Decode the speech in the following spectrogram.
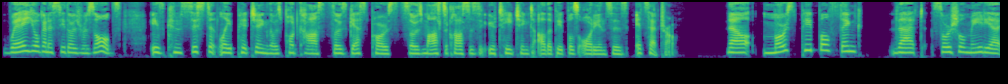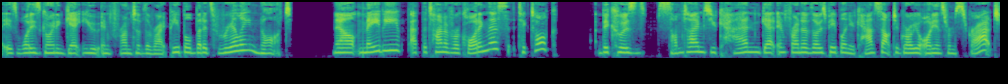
where you're going to see those results is consistently pitching those podcasts, those guest posts, those masterclasses that you're teaching to other people's audiences, etc. Now, most people think that social media is what is going to get you in front of the right people, but it's really not. Now, maybe at the time of recording this, TikTok, because sometimes you can get in front of those people and you can start to grow your audience from scratch.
